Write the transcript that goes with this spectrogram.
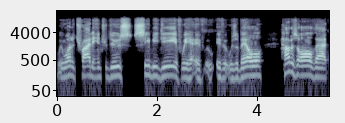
We want to try to introduce CBD if we if if it was available. How does all that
